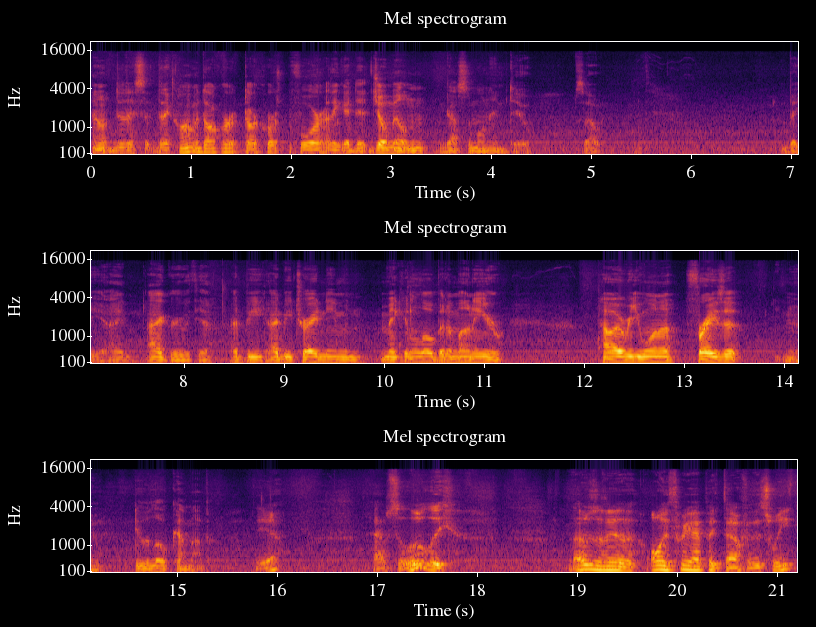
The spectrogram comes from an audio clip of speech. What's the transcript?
I don't. Did I say, did I call him a dark horse, dark horse before? I think I did. Joe Milton got some on him too, so. But yeah, I, I agree with you. I'd be I'd be trading him and making a little bit of money or, however you want to phrase it, you know, do a little come up. Yeah. Absolutely. Those are the only three I picked out for this week.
